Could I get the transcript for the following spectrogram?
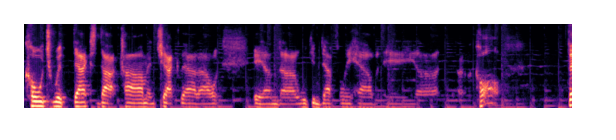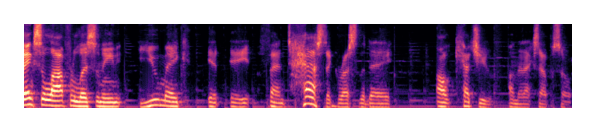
coachwithdex.com and check that out, and uh, we can definitely have a, uh, a call. Thanks a lot for listening. You make it a fantastic rest of the day. I'll catch you on the next episode.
